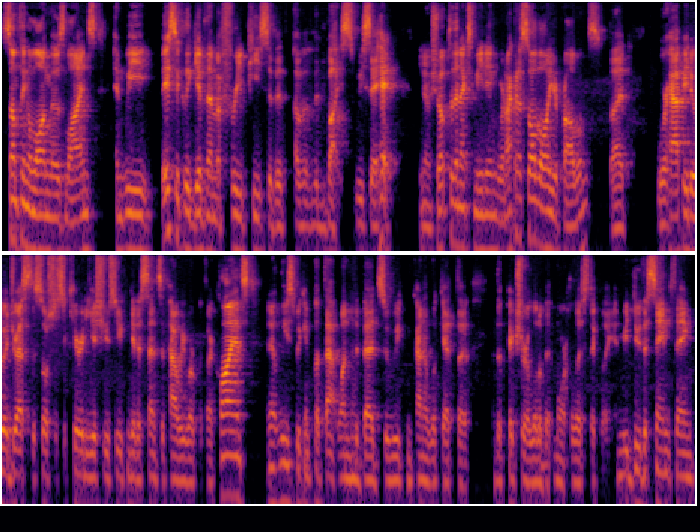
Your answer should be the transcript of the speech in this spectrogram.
something along those lines. And we basically give them a free piece of, it, of advice. We say, hey, you know, show up to the next meeting. We're not going to solve all your problems, but we're happy to address the social security issue so you can get a sense of how we work with our clients. And at least we can put that one to bed so we can kind of look at the, the picture a little bit more holistically. And we do the same thing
